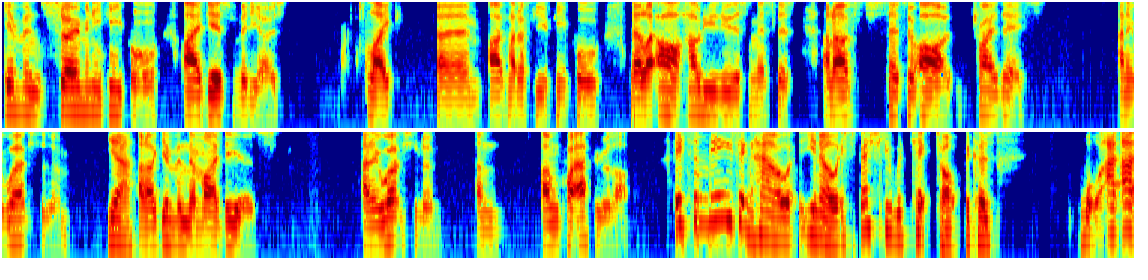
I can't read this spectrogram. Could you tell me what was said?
given so many people ideas for videos. Like um, I've had a few people, they're like, "Oh, how do you do this and this, this?" And I've said to, "Oh, try this," and it works for them. yeah And I've given them ideas, and it works for them, and I'm quite happy with that. it's amazing how you know especially with tiktok because well, I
